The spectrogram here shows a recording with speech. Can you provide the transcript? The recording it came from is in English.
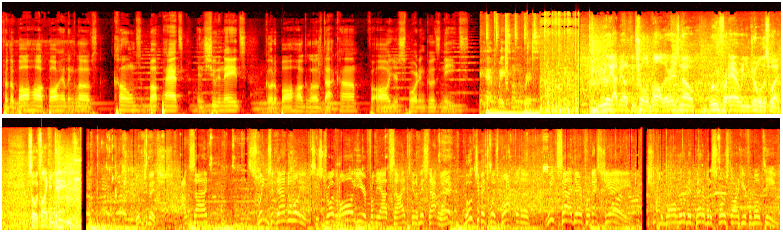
For the Ball Hog ball handling gloves, cones, bump pads, and shooting aids, go to ballhoggloves.com for all your sporting goods needs. They have weights on the wrist. You really got to be able to control the ball. There is no room for error when you dribble this way. So it's like a game. Vucevic outside, swings it down to Williams. He struggled all year from the outside. He's going to miss that one. Vucevic was blocked on the weak side there from SGA. Shoot the ball a little bit better, but a slow start here for both teams.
